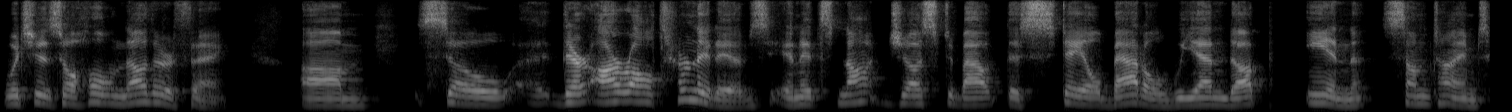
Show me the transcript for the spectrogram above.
which is a whole nother thing. Um, so uh, there are alternatives, and it's not just about this stale battle we end up in sometimes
